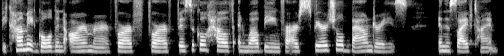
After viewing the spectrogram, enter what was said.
become a golden armor for our for our physical health and well-being for our spiritual boundaries in this lifetime.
